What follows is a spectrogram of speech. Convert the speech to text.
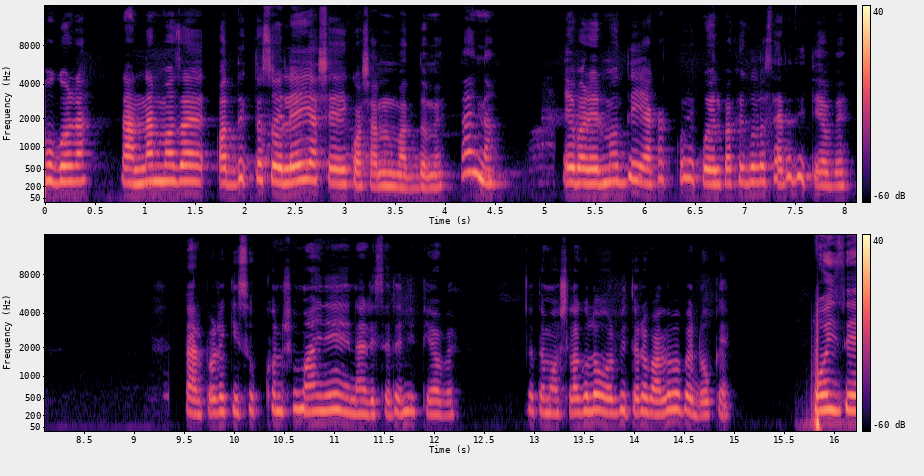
বুগোরা, রান্নার মজায় অর্ধেক তো চলেই আসে এই কষানোর মাধ্যমে, তাই না? এবার এর মধ্যেই এক এক করে কোয়েল পাখিগুলো ছেড়ে দিতে হবে। তারপরে কিছুক্ষণ সময় নিয়ে নাড়ি ছেড়ে নিতে হবে। যাতে মশলাগুলো ওর ভিতরে ভালোভাবে ঢোকে। ওই যে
